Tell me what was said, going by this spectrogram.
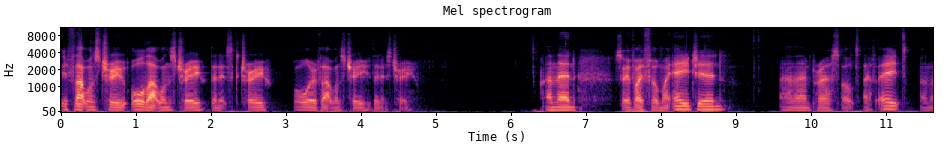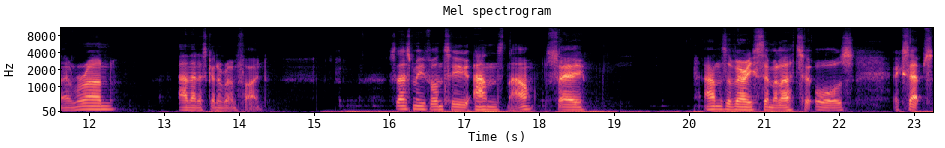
if that one's true or that one's true, then it's true, or if that one's true, then it's true. And then, so if I fill my age in, and then press Alt F8, and then run, and then it's going to run fine. So let's move on to ands now. So ands are very similar to ors, except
